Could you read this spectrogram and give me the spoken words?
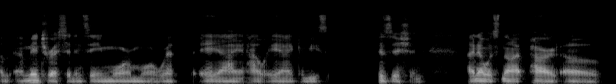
I'm, I'm interested in seeing more and more with AI and how AI can be positioned. I know it's not part of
